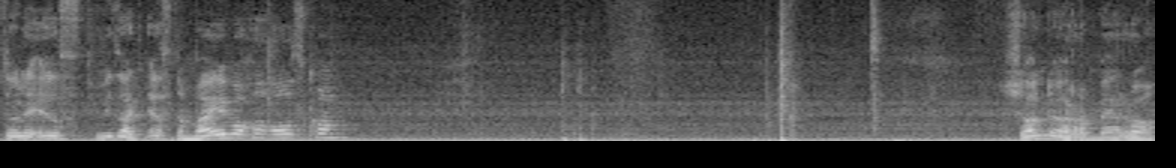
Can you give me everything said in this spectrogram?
soll er erst, wie gesagt, erst eine Maiwoche rauskommen. John Romero.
